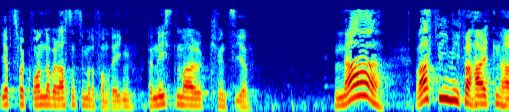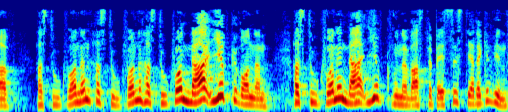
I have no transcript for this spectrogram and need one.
ihr habt zwar gewonnen, aber lasst uns immer davon reden. Beim nächsten Mal gewinnt ihr. Na, weißt wie ich mich verhalten habe? Hast du gewonnen? Hast du gewonnen? Hast du gewonnen? Na, ich hab gewonnen. Hast du gewonnen? Na, ich hab gewonnen. Was wer besser ist, der, der gewinnt.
